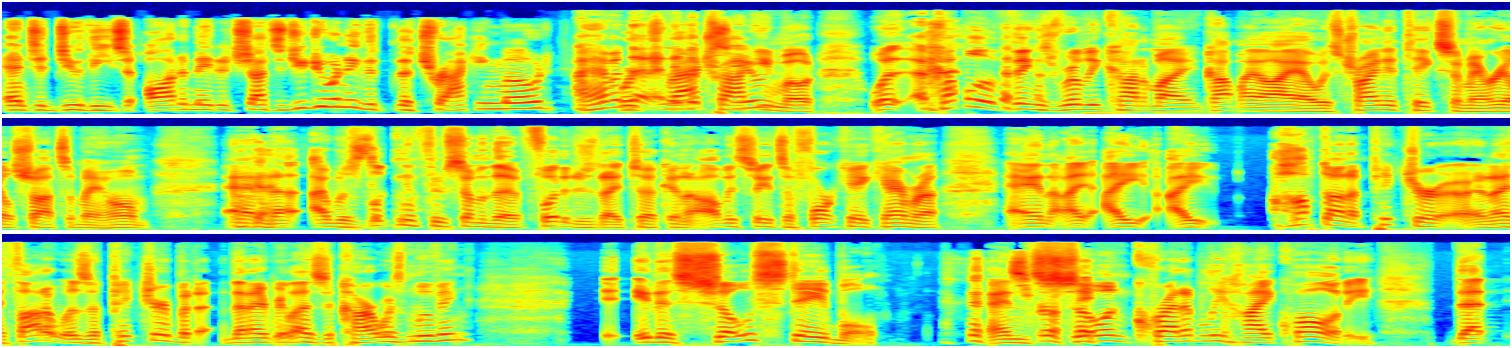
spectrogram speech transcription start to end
and to do these automated shots. Did you do any of the, the tracking mode? I haven't done any of the tracking you? mode. Well, a couple of things really caught my caught my eye. I was trying to take some aerial shots of my home, and okay. uh, I was looking through some of the footage that I took, and obviously it's a 4K camera, and I, I, I hopped on a picture, and I thought it was a picture, but then I realized the car was moving. It is so stable and right. so incredibly high quality that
